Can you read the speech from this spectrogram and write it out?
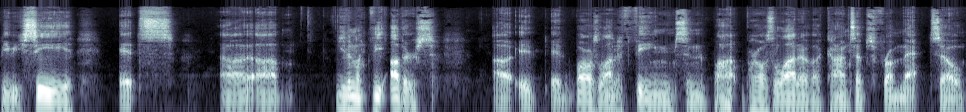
BBC. It's uh, uh, even like the others. Uh, it, it borrows a lot of themes and borrows a lot of uh, concepts from that. So,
